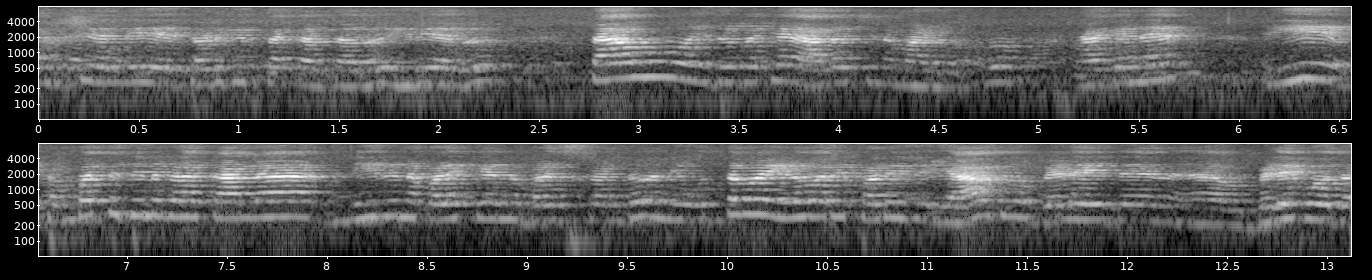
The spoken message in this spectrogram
ಕೃಷಿಯಲ್ಲಿ ತೊಡಗಿರ್ತಕ್ಕಂಥವ್ರು ಹಿರಿಯರು. ತಾವು ಇದ್ರ ಬಗ್ಗೆ ಆಲೋಚನೆ ಮಾಡಬೇಕು. ಹಾಗೇನೆ ಈ ತೊಂಬತ್ತು ದಿನಗಳ ಕಾಲ ನೀರಿನ ಬಳಕೆಯನ್ನು ಬಳಸ್ಕೊಂಡು ನೀವು ಉತ್ತಮ ಇಳುವರಿ ಪಡೆದು ಯಾವುದು ಬೆಳೆ ಇದೆ ಬೆಳಿಬೋದು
